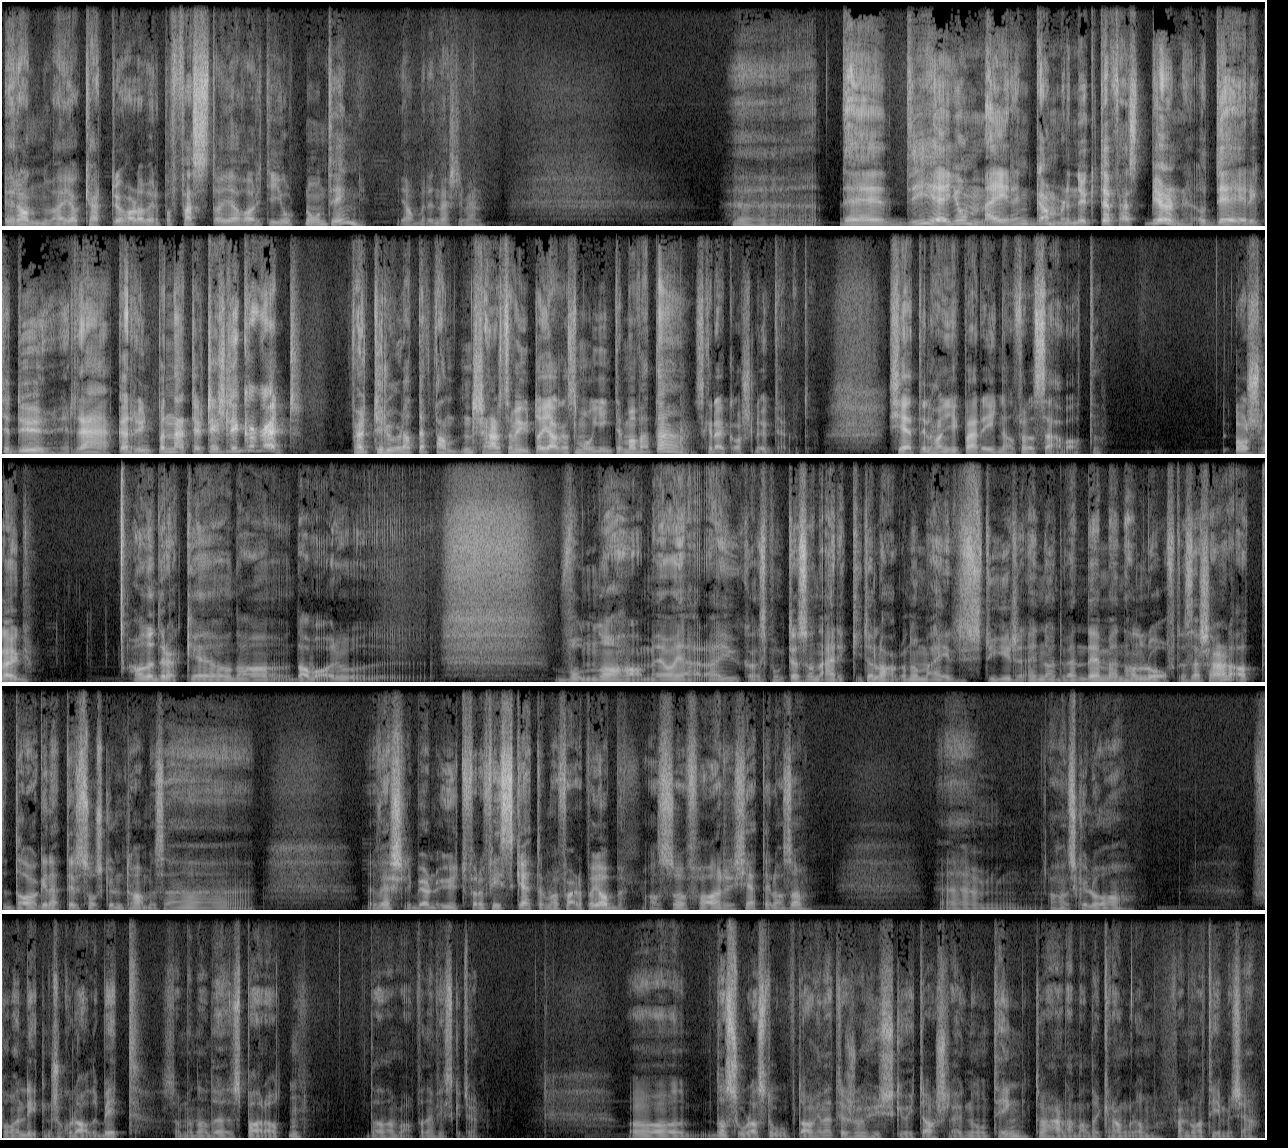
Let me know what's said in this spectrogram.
Ranveig og Kertu har da vært på fest, og jeg har ikke gjort noen ting, jamrer Veslebjørn. Uh, det, de er jo mer enn gamlenykte festbjørn, og det er ikke du. Ræka rundt på nattestid slik, gutt. For tror du at det er fanden sjæl som er ute og jager småjenter, må vite? skrek Aslaug til, vet. Kjetil han gikk bare inn for å seve igjen. Aslaug hadde drukket, og da, da var hun eh, vond å ha med å gjøre i utgangspunktet, så han erker ikke å lage noe mer styr enn nødvendig, men han lovte seg sjæl at dagen etter så skulle han ta med seg Veslebjørn ut for å fiske etter han var ferdig på jobb. Altså far Kjetil, også. Um, han skulle òg få en liten sjokoladebit som han hadde spara åt den da han var på den fisketuren. Og da sola sto opp dagen etter, så husker jo ikke Aslaug noen ting av hva de hadde krangla om for noen timer siden.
